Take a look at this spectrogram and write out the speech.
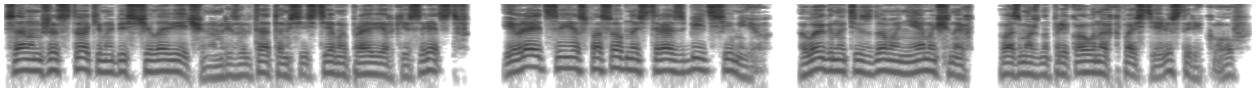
Самым жестоким и бесчеловечным результатом системы проверки средств является ее способность разбить семью, выгнать из дома немощных, возможно, прикованных к постели стариков.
